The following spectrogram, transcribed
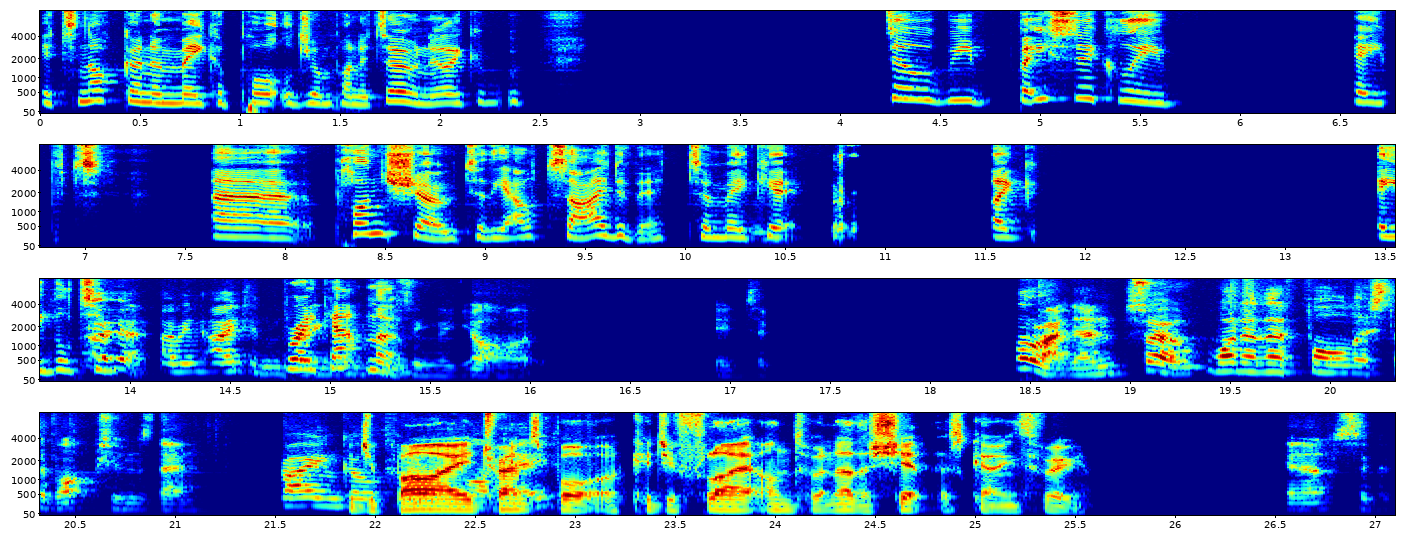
it's not going to make a portal jump on its own like still we basically taped uh poncho to the outside of it to make it like able to Oh yeah, I mean, I didn't break bring up Atmo. using the yacht. It's a- All right then. So, what are the full list of options then? Try and go. Could you buy transport or could you fly it onto another ship that's going through? Yeah, that's a good.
